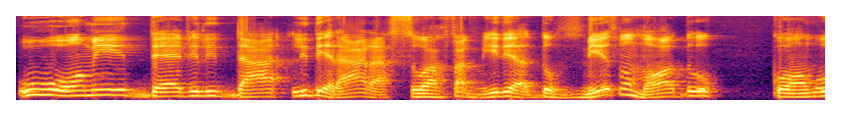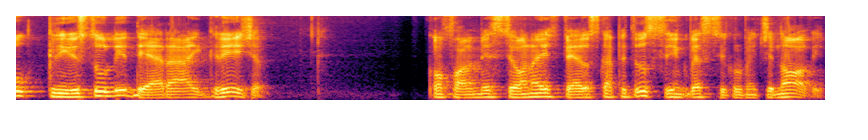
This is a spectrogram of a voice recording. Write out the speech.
o homem deve lidar, liderar a sua família do mesmo modo como Cristo lidera a igreja, conforme menciona Efésios capítulo 5, versículo 29.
